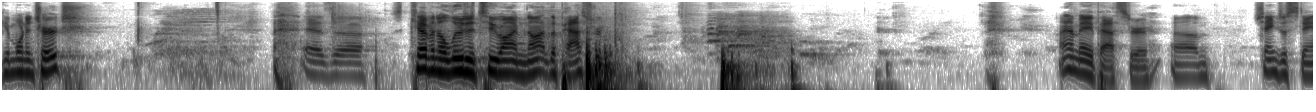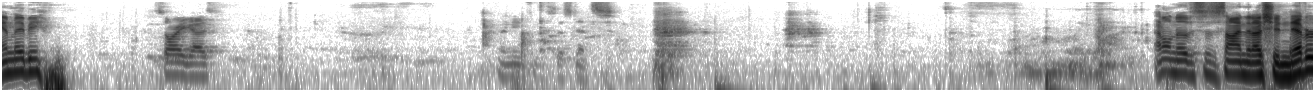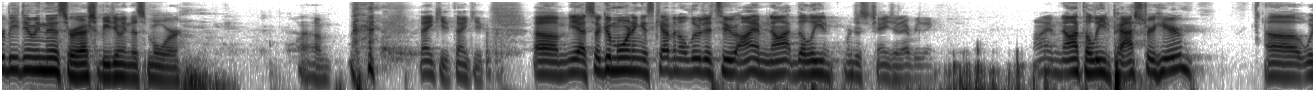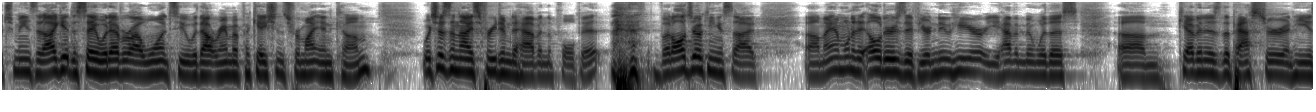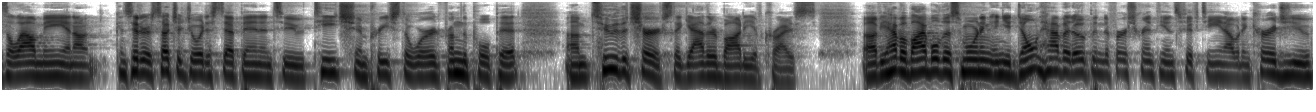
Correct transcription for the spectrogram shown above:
Good morning, church. As uh, Kevin alluded to, I'm not the pastor. I am a pastor. Um, change of stand, maybe. Sorry, guys. I need some assistance. I don't know if this is a sign that I should never be doing this or I should be doing this more. Um, thank you, thank you. Um, yeah, so good morning. As Kevin alluded to, I am not the lead. We're just changing everything. I am not the lead pastor here, uh, which means that I get to say whatever I want to without ramifications for my income, which is a nice freedom to have in the pulpit. but all joking aside, um, I am one of the elders. If you're new here or you haven't been with us, um, Kevin is the pastor, and he has allowed me, and I consider it such a joy to step in and to teach and preach the word from the pulpit um, to the church, the gathered body of Christ. Uh, if you have a Bible this morning and you don't have it open to 1 Corinthians 15, I would encourage you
